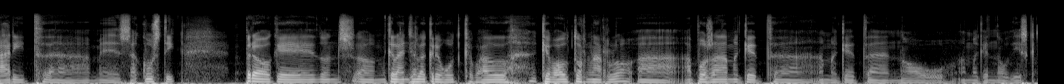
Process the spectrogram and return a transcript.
àrid, eh, més acústic però que doncs, el Miquel Àngel ha cregut que, val, que vol tornar-lo a, a posar amb aquest, eh, amb, aquest, eh, nou, amb aquest nou disc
